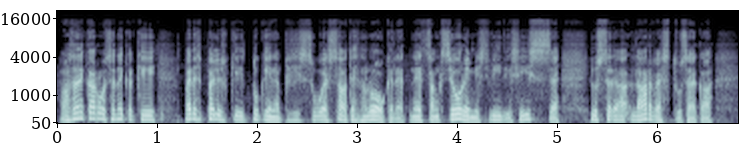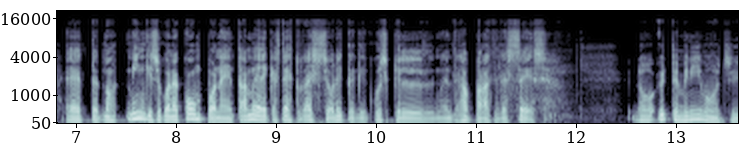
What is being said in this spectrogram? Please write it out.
aga saan ikka aru, see on ikkagi päris paljuski tugineb siis USA tehnoloogiale, et need sanktsioonid, mis viidi sisse just selle arvestusega, et, et noh, mingisugune komponent Ameerikas tehtud asju on ikkagi kuskil nendes aparaatides sees? no ütleme niimoodi,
